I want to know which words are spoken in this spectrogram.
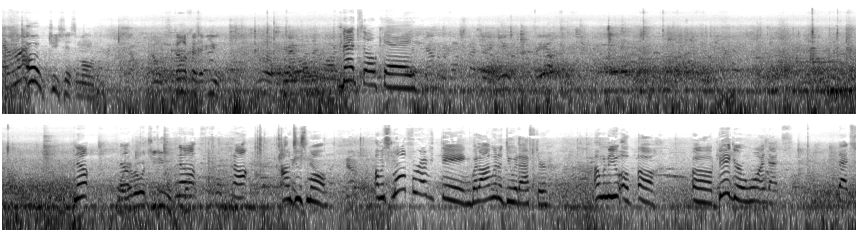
Never mind. Oh, Jesus, I'm on. Fell because of you. That's okay. No. Whatever what you do. No, no, I'm too small. I'm small for everything, but I'm gonna do it after. I'm gonna do a, a, a bigger one that's that's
